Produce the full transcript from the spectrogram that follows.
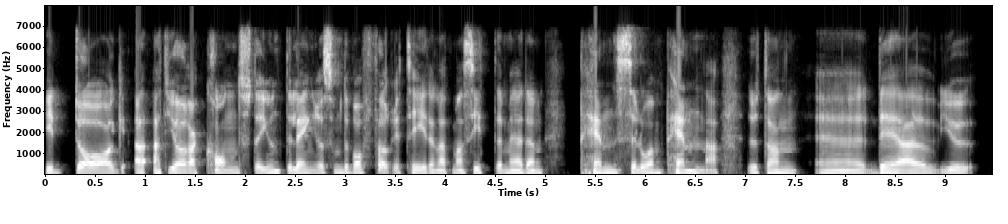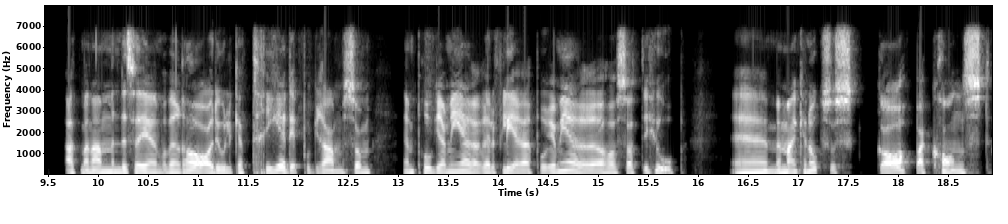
idag att, att göra konst är ju inte längre som det var förr i tiden att man sitter med en pensel och en penna utan eh, det är ju att man använder sig av en rad olika 3D-program som en programmerare eller flera programmerare har satt ihop. Eh, men man kan också skapa konst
